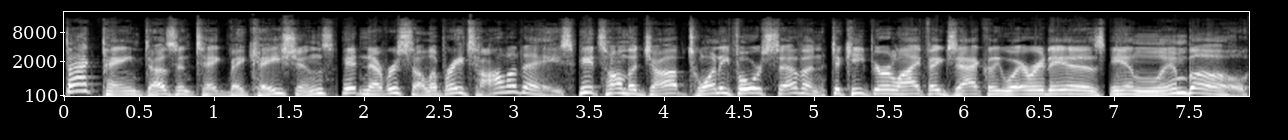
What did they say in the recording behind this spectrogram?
Back pain doesn't take vacations. It never celebrates holidays. It's on the job 24 7 to keep your life exactly where it is in limbo.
